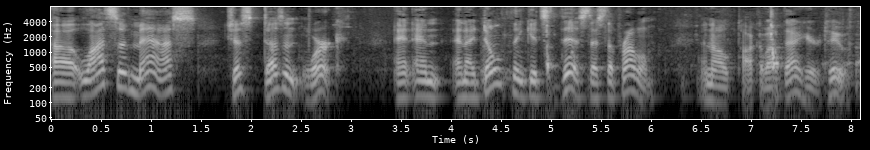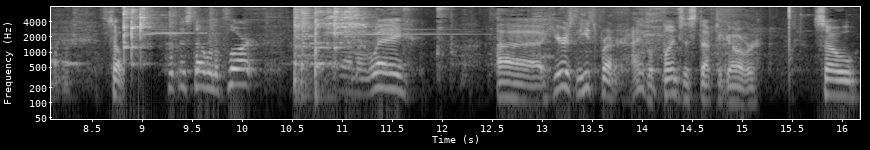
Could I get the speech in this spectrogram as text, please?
Uh, lots of mass just doesn't work. And and and i don't think it's this that's the problem. And i'll talk about that here too put this stuff on the floor out of my way uh, here's the heat spreader. I have a bunch of stuff to go over. So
